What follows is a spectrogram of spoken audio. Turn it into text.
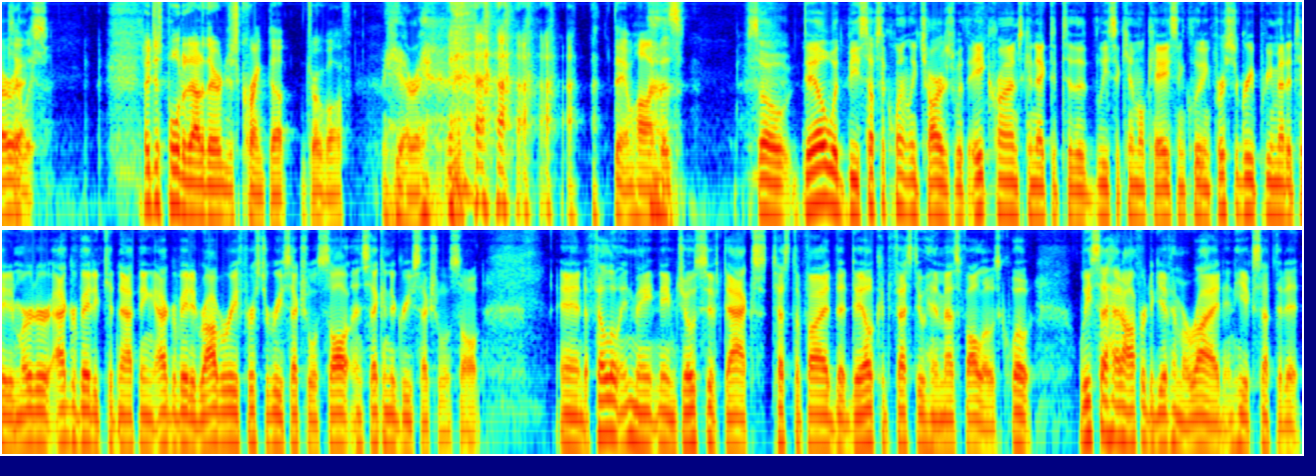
CRX. they just pulled it out of there and just cranked up drove off Yeah, right. damn hondas so Dale would be subsequently charged with eight crimes connected to the Lisa Kimmel case, including first degree premeditated murder, aggravated kidnapping, aggravated robbery, first degree sexual assault, and second degree sexual assault. And a fellow inmate named Joseph Dax testified that Dale confessed to him as follows quote, Lisa had offered to give him a ride, and he accepted it.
